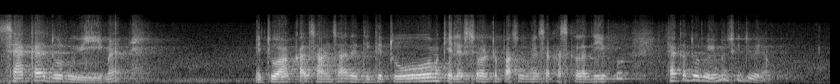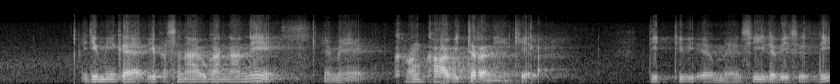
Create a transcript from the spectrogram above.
සැක දුරු වීම මෙතුආකල් සංසාරේ දිගටම කෙලෙස් වලට පසුබිම සකස් කළ දීපු හැකදුරු වීම සිදු වෙනවා. ඉතින් මේක විපස්සනා උගන්වන්නේ මේ කාංකා විතරණිය කියලා. ditthi මේ සීල විසුද්ධි,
